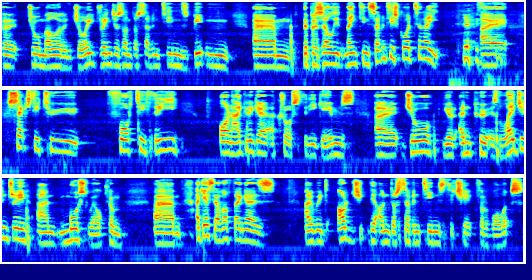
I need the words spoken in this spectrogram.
that Joe Miller enjoyed Rangers under 17s beating um, the Brazilian 1970 squad tonight. Yes. Uh, 62 43 on aggregate across three games. Uh, Joe, your input is legendary and most welcome. Um, I guess the other thing is, I would urge the under 17s to check their wallets.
